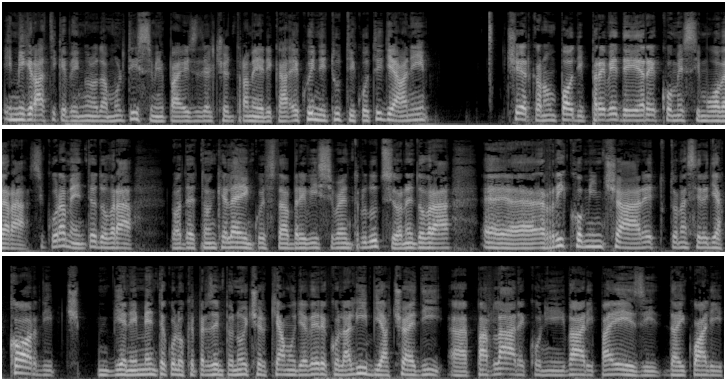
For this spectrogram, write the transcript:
immigrati che vengono da moltissimi paesi del Centro America e quindi tutti i quotidiani cercano un po' di prevedere come si muoverà. Sicuramente dovrà, lo ha detto anche lei in questa brevissima introduzione, dovrà eh, ricominciare tutta una serie di accordi. Ci viene in mente quello che per esempio noi cerchiamo di avere con la Libia, cioè di eh, parlare con i vari paesi dai quali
